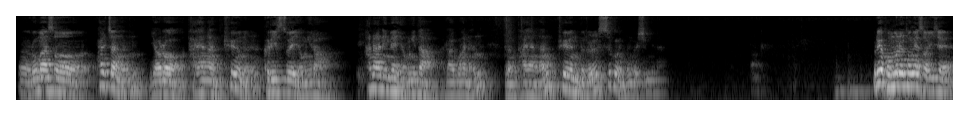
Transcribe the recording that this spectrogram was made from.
어, 로마서 8장은 여러 다양한 표현을 그리스도의 영이라 하나님의 영이다라고 하는 그런 다양한 표현들을 쓰고 있는 것입니다. 우리가 본문을 통해서 이제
